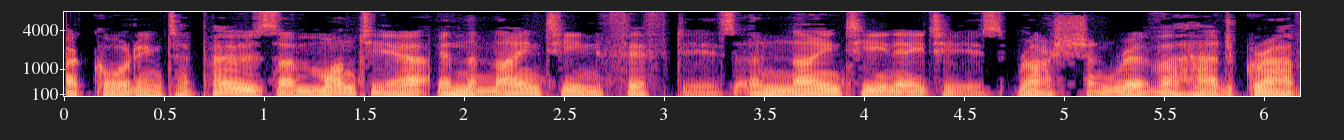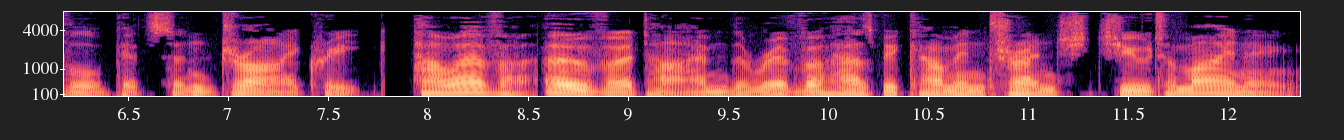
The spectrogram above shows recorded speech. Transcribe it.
According to Posa Montia, in the 1950s and 1980s, Russian River had gravel pits and dry creek. However, over time the river has become entrenched due to mining,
